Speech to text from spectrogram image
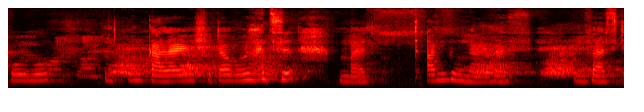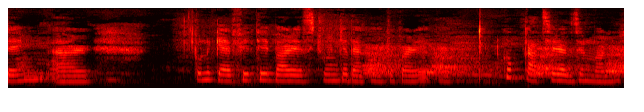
পরবো, কোন কালারের সেটাও বলেছে বাট আমি খুব নার্ভাস ফার্স্ট টাইম আর কোনো ক্যাফেতে বা রেস্টুরেন্টে দেখা হতে পারে বাট খুব কাছের একজন মানুষ।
